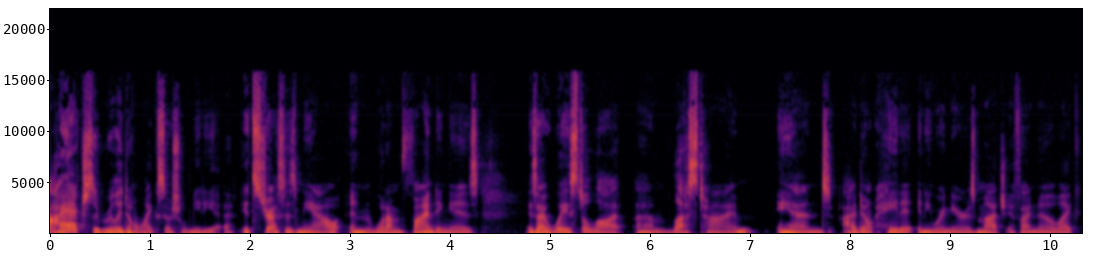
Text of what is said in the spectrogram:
I actually really don't like social media. It stresses me out, and what I'm finding is is I waste a lot um, less time and I don't hate it anywhere near as much if I know like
